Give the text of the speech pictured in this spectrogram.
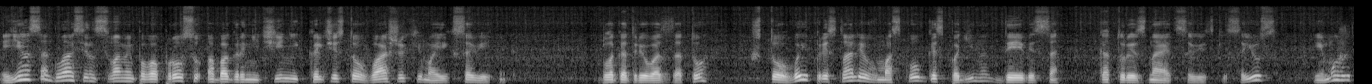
Я согласен с вами по вопросу об ограничении количества ваших и моих советников. Благодарю вас за то, что вы прислали в Москву господина Дэвиса, который знает Советский Союз и может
